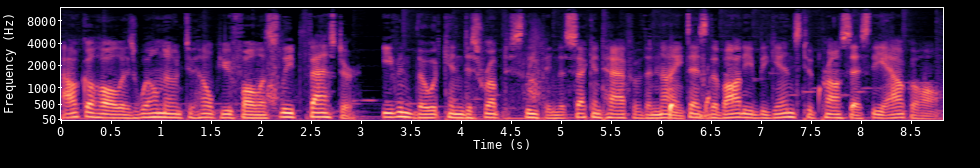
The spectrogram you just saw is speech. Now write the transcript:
Alcohol is well known to help you fall asleep faster, even though it can disrupt sleep in the second half of the night as the body begins to process the alcohol.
